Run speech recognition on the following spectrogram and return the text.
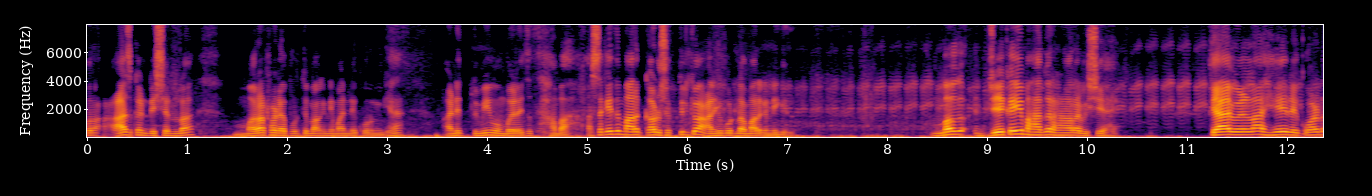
पण आज कंडिशनला मराठवाड्यापुरती मागणी मान्य करून घ्या. आणि तुम्ही मुंबईला इथं थांबा. असं काही ते मार्ग काढू शकतील किंवा आणखी कुठला मार्ग निघेल. मग जे काही महाग राहणारा विषय आहे त्यावेळेला हे रेकॉर्ड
